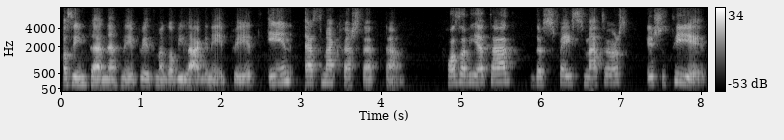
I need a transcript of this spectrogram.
az internet népét, meg a világ népét. Én ezt megfestettem. Hazaviheted, The Space Matters, és a tiéd.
